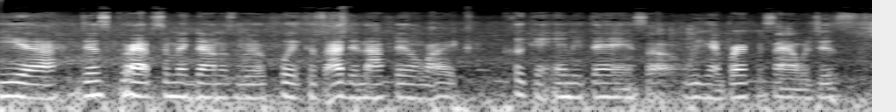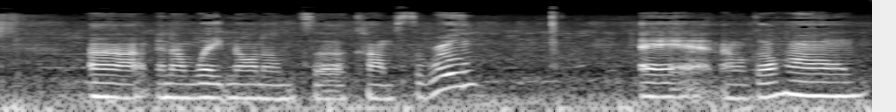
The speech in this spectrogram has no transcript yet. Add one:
Yeah just grab some mcdonald's real quick because i did not feel like cooking anything. So we get breakfast sandwiches um, and i'm waiting on them to come through. And i'm gonna go home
